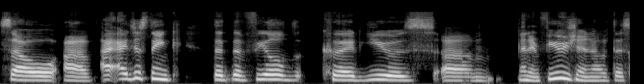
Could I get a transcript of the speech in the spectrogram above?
So uh, I, I just think that the field could use um, an infusion of this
